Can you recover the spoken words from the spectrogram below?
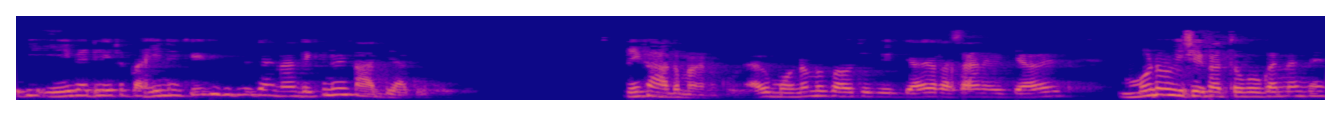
ඉතින් ඒ වැඩේට බහින කේදී බුදුදාන දෙකන එක ආධ්‍යාත්මික. මේක ආගමනුකූලයි. මොනම භෞතික විද්‍යාව, රසායන විද්‍යාව මොනම විෂයකත් ඔක උගන්වන්නේ නැහැ.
